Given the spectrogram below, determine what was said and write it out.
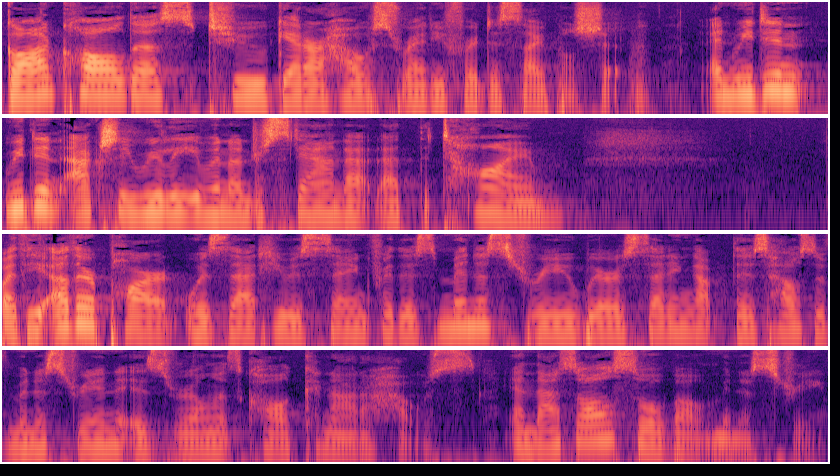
God called us to get our house ready for discipleship. And we didn't we didn't actually really even understand that at the time But the other part was that he was saying for this ministry, we're setting up this house of ministry in Israel, and it's called Kanata House. And that's also about ministry.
